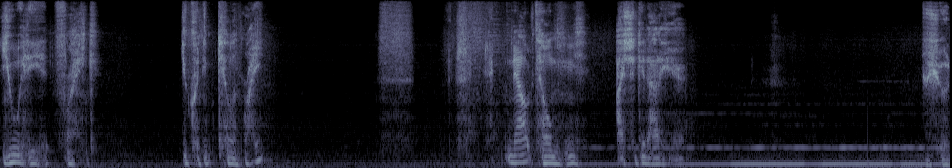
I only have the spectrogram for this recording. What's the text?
you idiot, Frank. You couldn't even kill him, right? Now tell me I should get out of here. You should.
